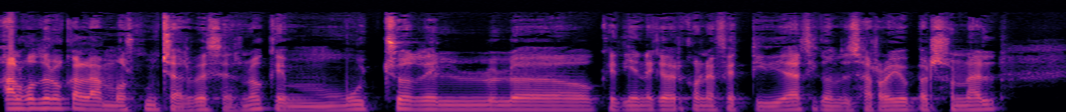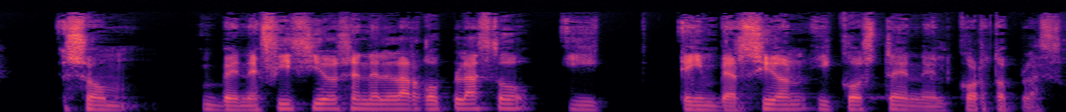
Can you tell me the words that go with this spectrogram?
algo de lo que hablamos muchas veces, ¿no? Que mucho de lo que tiene que ver con efectividad y con desarrollo personal son beneficios en el largo plazo y, e inversión y coste en el corto plazo.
